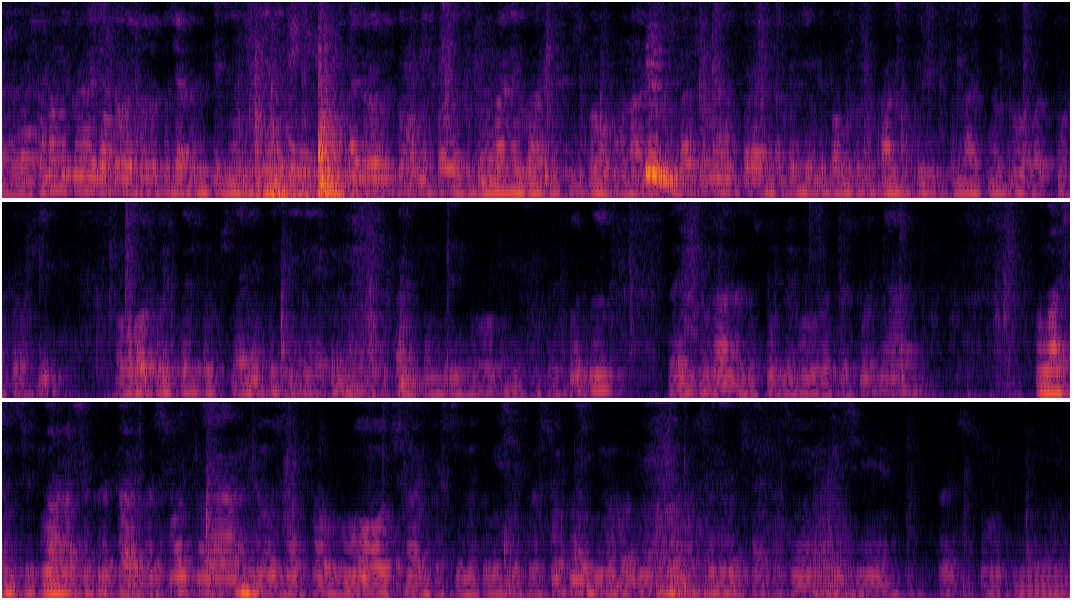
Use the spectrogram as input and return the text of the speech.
Е, Шановні колеги, для того, щоб розпочати засідання постійної питань розвитку промисловості комунальної власності, житлово-комунального господарства, нерозбереження торгівлі, побуту та транспорту від 18.02.2046 оголошую список членів постійної комісії. Чекальський Андрій, голова комісії присутній, Ганна, заступник голови присутня, Лашин Світлана, секретар присутня, Глюза Павло, член постійної комісії присутній, Юро Віктор Васильович, член постійної комісії присутній.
